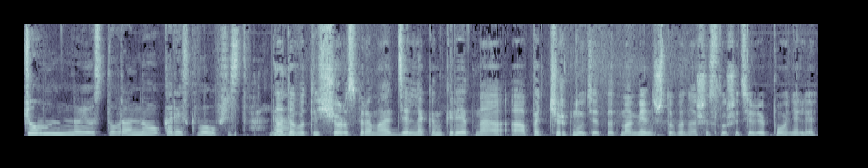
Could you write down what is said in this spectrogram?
темную сторону корейского общества. да. Надо вот еще раз прямо отдельно конкретно а, подчеркнуть этот момент, чтобы наши слушатели поняли,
